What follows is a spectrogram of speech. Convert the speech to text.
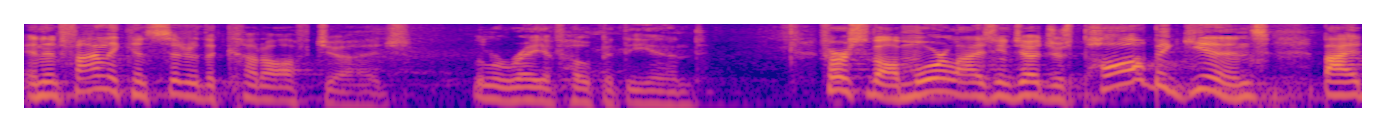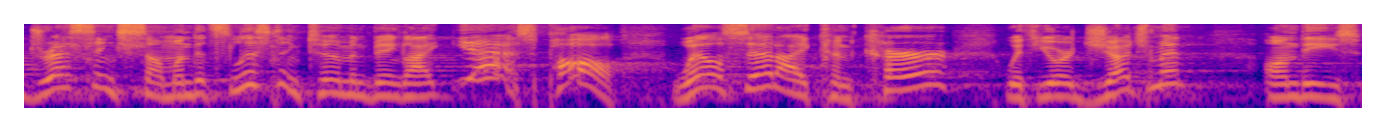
and then finally consider the cut off judge. A little ray of hope at the end. First of all, moralizing judges. Paul begins by addressing someone that's listening to him and being like, Yes, Paul, well said. I concur with your judgment on these,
